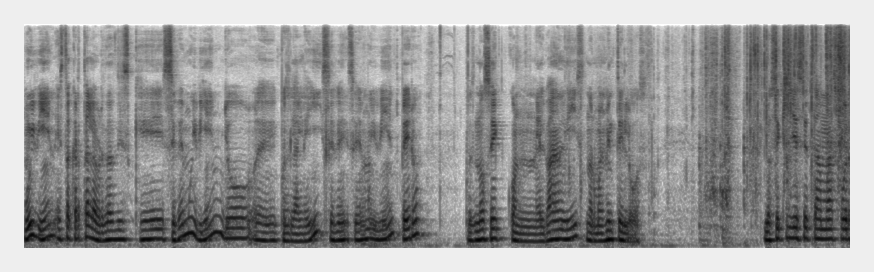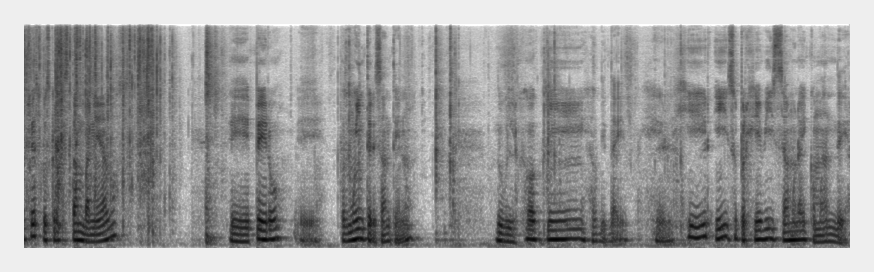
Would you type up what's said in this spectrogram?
Muy bien, esta carta la verdad es que se ve muy bien. Yo eh, pues la leí, se ve, se ve muy bien, pero pues no sé, con el banlist, normalmente los, los XYZ más fuertes, pues creo que están baneados. Eh, pero, eh, pues muy interesante, ¿no? Double Hockey, How Did I Here y Super Heavy Samurai Commander.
